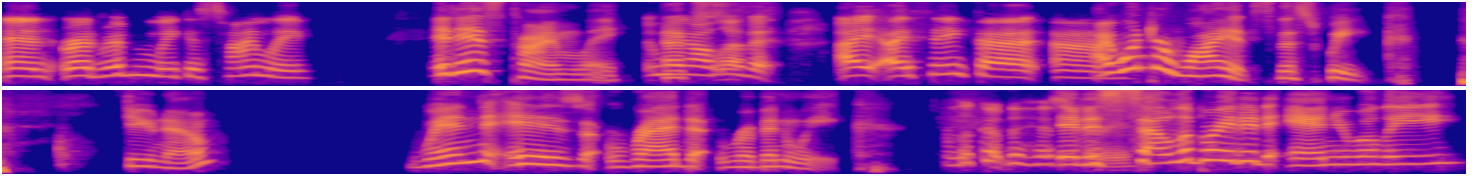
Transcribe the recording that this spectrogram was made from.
And Red Ribbon Week is timely, it is timely and we all love it. I I think that um, i wonder why it's this week do you know when is red ribbon week look up the history. It is celebrated annually.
